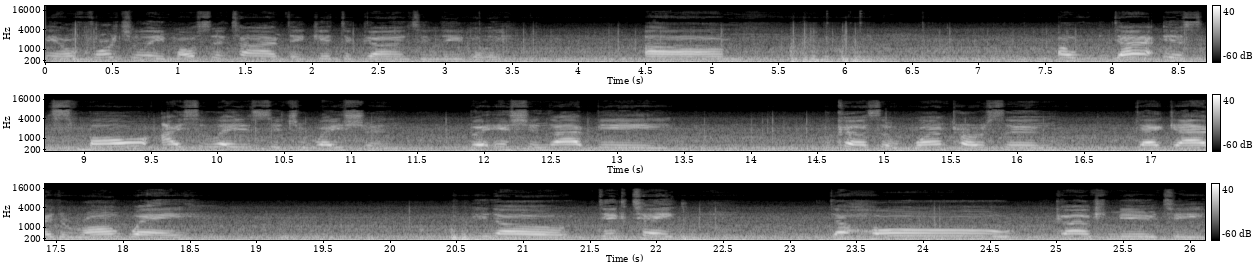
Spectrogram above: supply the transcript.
And unfortunately, most of the time they get the guns illegally. Um, oh, that is small, isolated situation, but it should not be because of one person that got it the wrong way. Know, dictate the whole gun community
